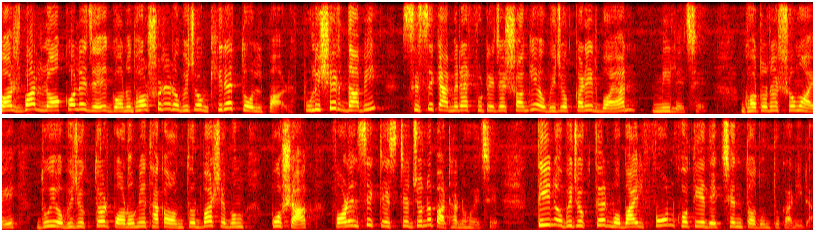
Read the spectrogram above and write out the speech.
কসবার ল কলেজে গণধর্ষণের অভিযোগ ঘিরে তোলপাড়। পুলিশের দাবি, সিসি ক্যামেরার ফুটেজের সঙ্গে অভিযোগকারীর বয়ান মিলেছে। ঘটনার সময়ে দুই অভিযুক্তর পরনে থাকা অন্তর্বাস এবং পোশাক ফরেনসিক টেস্টের জন্য পাঠানো হয়েছে। তিন অভিযুক্তের মোবাইল ফোন খতিয়ে দেখছেন তদন্তকারীরা।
